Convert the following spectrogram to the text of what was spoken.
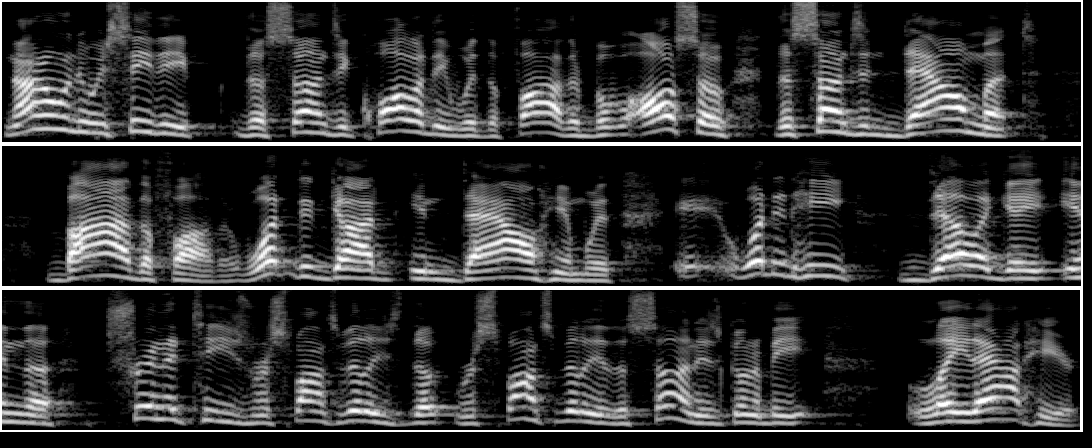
Not only do we see the, the Son's equality with the Father, but also the Son's endowment by the Father. What did God endow him with? Eh, what did he delegate in the Trinity's responsibilities? The responsibility of the Son is going to be laid out here.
